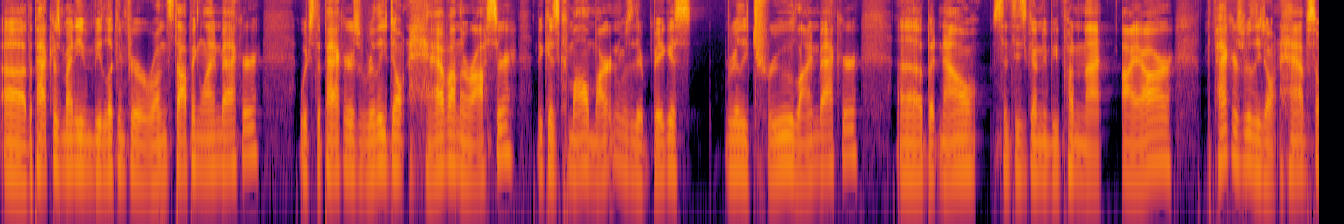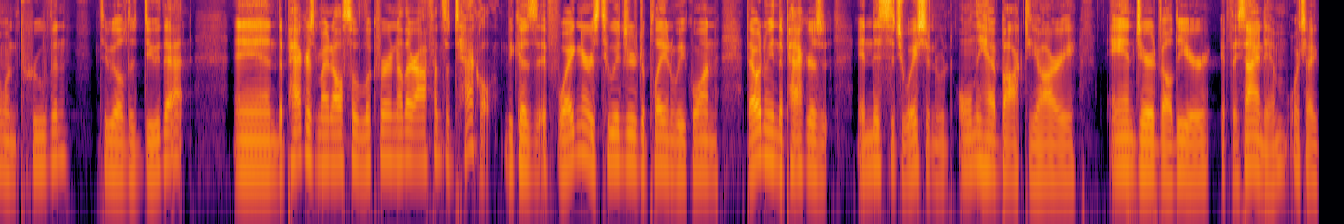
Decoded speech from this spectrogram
uh, the Packers might even be looking for a run stopping linebacker, which the Packers really don't have on the roster because Kamal Martin was their biggest, really true linebacker. Uh, but now, since he's going to be put in that IR, the Packers really don't have someone proven to be able to do that. And the Packers might also look for another offensive tackle because if Wagner is too injured to play in week one, that would mean the Packers in this situation would only have Bakhtiari and Jared Veldheer if they signed him, which I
